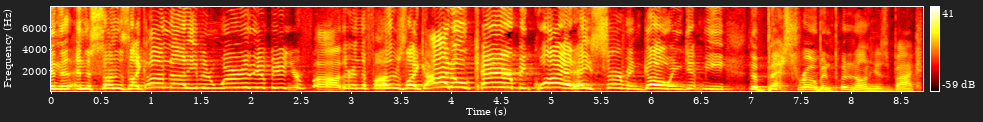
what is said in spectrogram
And the, and the son is like, I'm not even worthy of being your father. And the father's like, I don't care. Be quiet. Hey, servant, go and get me the best robe and put it on his back.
